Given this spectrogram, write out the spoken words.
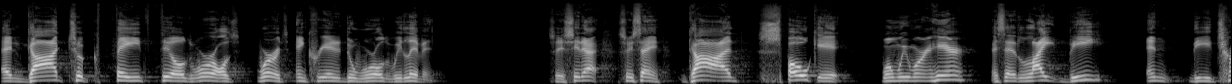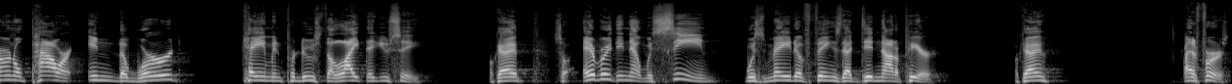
And God took faith filled words and created the world we live in. So you see that? So he's saying God spoke it when we weren't here and said, Light be. And the eternal power in the word came and produced the light that you see. Okay? So everything that was seen was made of things that did not appear. Okay? At first,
